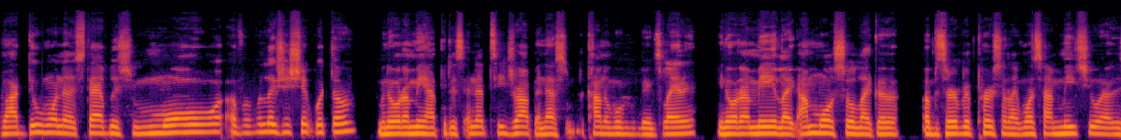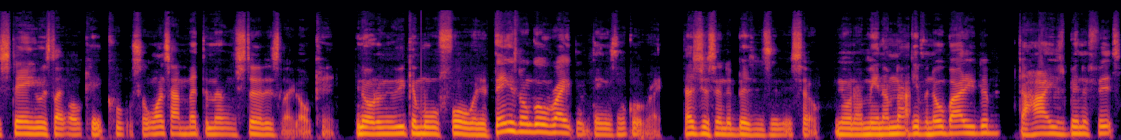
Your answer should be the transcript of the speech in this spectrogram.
But I do want to establish more of a relationship with them. You know what I mean? After this NFT drop, and that's kind of what we've been planning. You know what I mean? Like I'm more so like a observant person. Like once I meet you and understand you, it's like okay, cool. So once I met them and understood, it's like okay, you know what I mean? We can move forward. If things don't go right, then things don't go right. That's just in the business in itself. You know what I mean? I'm not giving nobody the, the highest benefits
